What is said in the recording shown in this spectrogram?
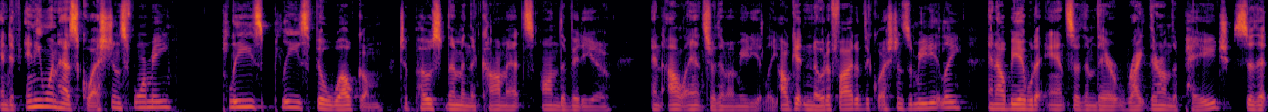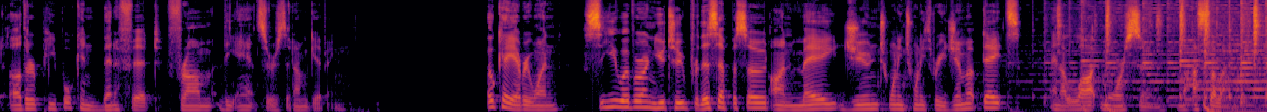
And if anyone has questions for me, please, please feel welcome to post them in the comments on the video and I'll answer them immediately. I'll get notified of the questions immediately and I'll be able to answer them there right there on the page so that other people can benefit from the answers that I'm giving. Okay, everyone. See you over on YouTube for this episode on May, June 2023 GEM updates, and a lot more soon. Ma'asalama.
